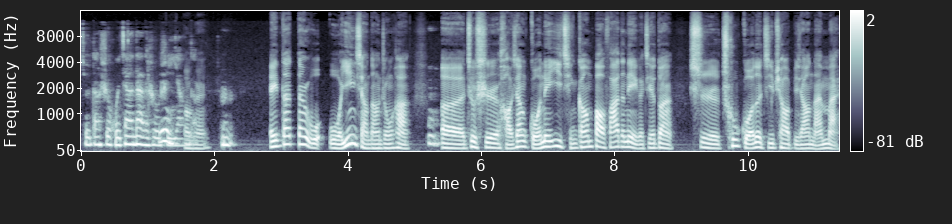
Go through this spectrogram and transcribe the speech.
就当时回加拿大的时候是一样的。OK，嗯，哎，但但是我我印象当中哈，呃，就是好像国内疫情刚爆发的那个阶段，是出国的机票比较难买。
